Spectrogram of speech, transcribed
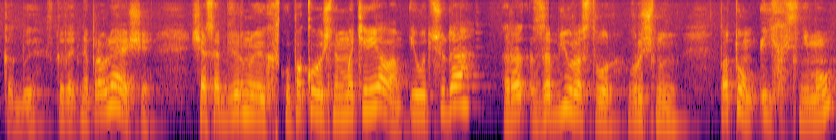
как бы сказать, направляющие. Сейчас обверну их упаковочным материалом и вот сюда забью раствор вручную. Потом их сниму.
